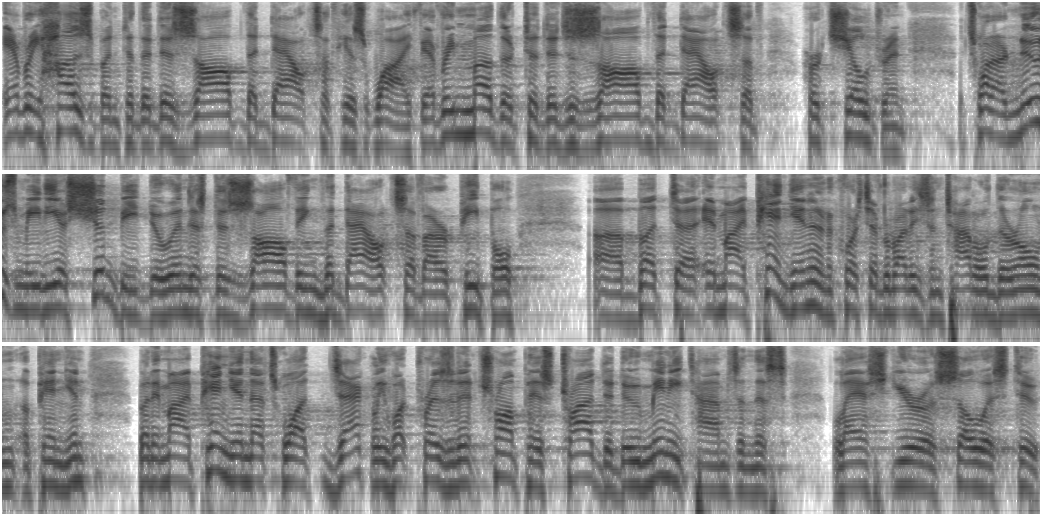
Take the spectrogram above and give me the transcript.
Every husband to dissolve the doubts of his wife. Every mother to dissolve the doubts of her children. It's what our news media should be doing is dissolving the doubts of our people uh, but uh, in my opinion, and of course everybody's entitled their own opinion, but in my opinion, that's what exactly what President Trump has tried to do many times in this last year or so is to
